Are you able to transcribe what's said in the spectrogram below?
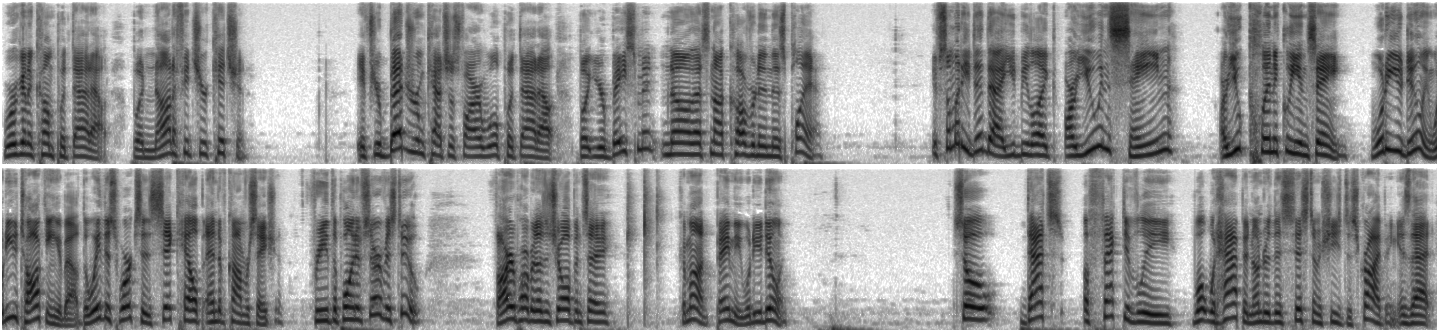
we're going to come put that out, but not if it's your kitchen. If your bedroom catches fire, we'll put that out. But your basement, no, that's not covered in this plan. If somebody did that, you'd be like, Are you insane? Are you clinically insane? What are you doing? What are you talking about? The way this works is sick, help, end of conversation. Free at the point of service, too. Fire department doesn't show up and say, Come on, pay me. What are you doing? So that's effectively what would happen under this system she's describing is that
